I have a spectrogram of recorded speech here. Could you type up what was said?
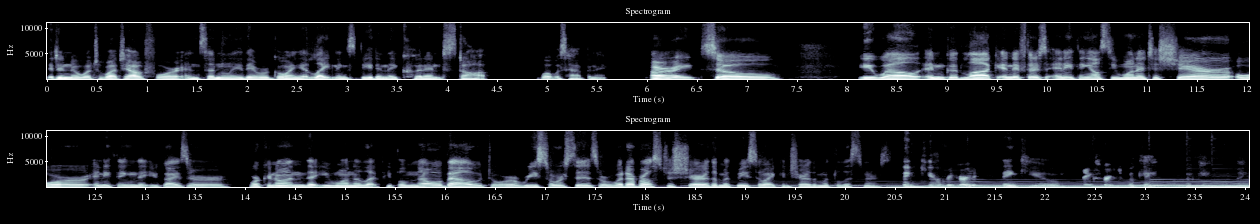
they didn't know what to watch out for and suddenly they were going at lightning speed and they couldn't stop what was happening all right so be well and good luck. And if there's anything else you wanted to share or anything that you guys are working on that you want to let people know about or resources or whatever else, just share them with me so I can share them with the listeners. Thank you. That'd be great. Thank you. Thanks, Rachel. Okay. Okay. Bye.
